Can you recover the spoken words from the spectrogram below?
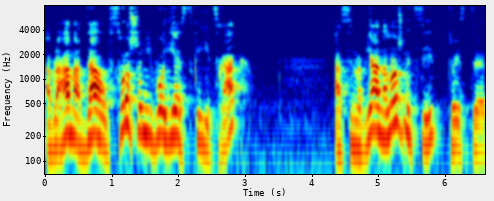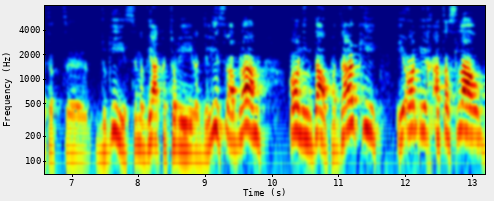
Авраам האט געפארן סושניב וואו איז געווען יצחק. א סינווען א לאשניצית, צו איז דא גי סינווען קאטרי דיליס אברהם, און אין דא פאדארקי, און איך האט אסלאו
